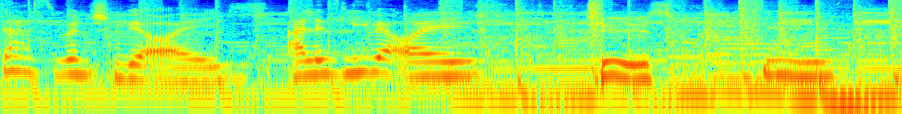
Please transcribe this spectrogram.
Das wünschen wir euch. Alles Liebe euch. Tschüss. Tschüss.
